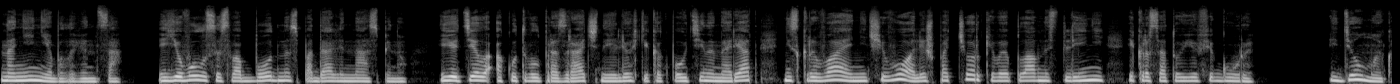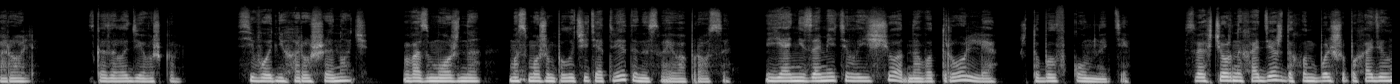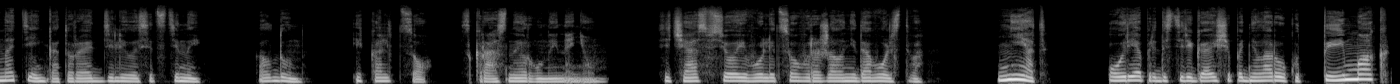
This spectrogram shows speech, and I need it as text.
на ней не было венца. Ее волосы свободно спадали на спину. Ее тело окутывал прозрачный и легкий, как паутина, наряд, не скрывая ничего, а лишь подчеркивая плавность линий и красоту ее фигуры. «Идем, мой король», — сказала девушка. «Сегодня хорошая ночь. Возможно, мы сможем получить ответы на свои вопросы». Я не заметила еще одного тролля, что был в комнате. В своих черных одеждах он больше походил на тень, которая отделилась от стены. Колдун и кольцо с красной руной на нем. Сейчас все его лицо выражало недовольство. «Нет!» — Ория предостерегающе подняла руку. «Ты, маг,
